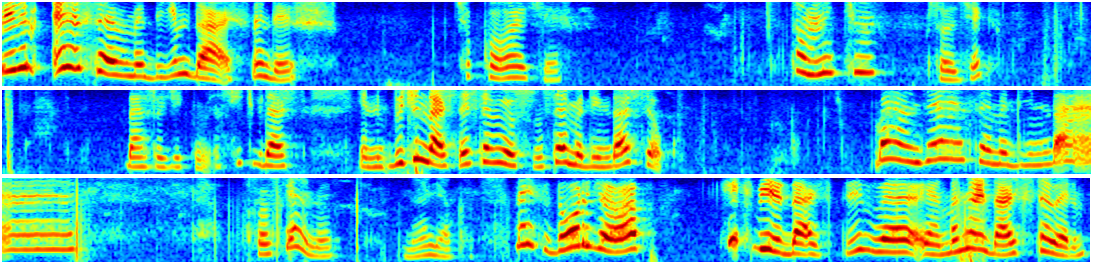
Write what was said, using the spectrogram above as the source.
Benim en sevmediğim ders nedir? Çok kolay ki. Tamam kim söyleyecek? Ben söyleyecektim ya. Hiçbir ders yani bütün dersleri seviyorsun. Sevmediğin ders yok. Bence en sevmediğin ders sosyal mi? Ne alaka? Neyse doğru cevap hiçbir dersti ve yani ben her dersi severim.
